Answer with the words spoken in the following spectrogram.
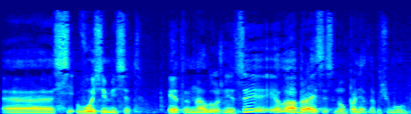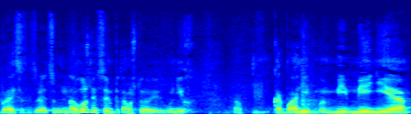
80 это наложницы, Элуа Брайсис. Ну, понятно, почему Брайсис называются наложницами, потому что у них как бы они менее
